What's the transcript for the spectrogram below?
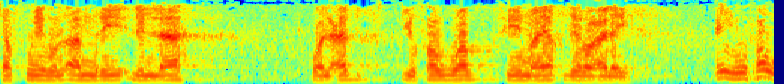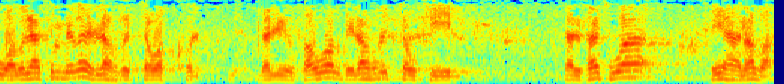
تفويض الأمر لله والعبد يفوض فيما يقدر عليه. إن يفوض لكن بغير لفظ التوكل بل يفوض بلفظ التوكيل. فالفتوى فيها نظر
